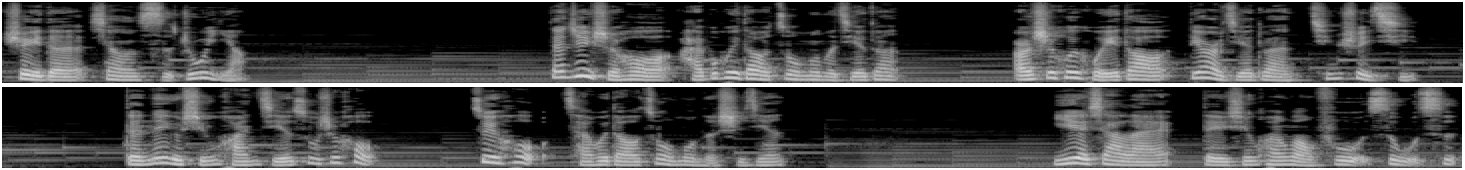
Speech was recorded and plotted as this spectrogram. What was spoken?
睡得像死猪一样。但这时候还不会到做梦的阶段，而是会回到第二阶段轻睡期。等那个循环结束之后，最后才会到做梦的时间。一夜下来得循环往复四五次，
